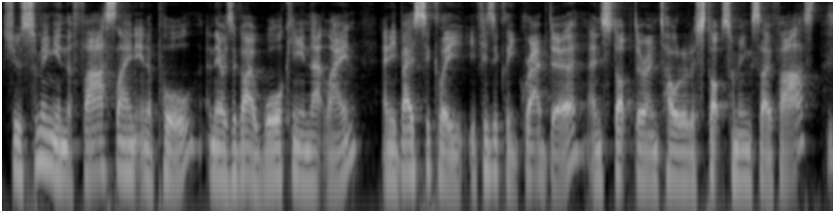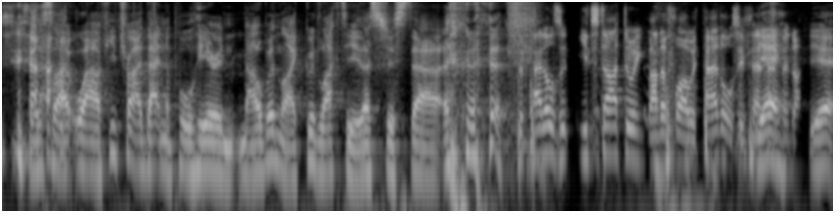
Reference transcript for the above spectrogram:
She was swimming in the fast lane in a pool, and there was a guy walking in that lane, and he basically he physically grabbed her and stopped her and told her to stop swimming so fast. it's like wow, if you tried that in a pool here in Melbourne, like good luck to you. That's just uh... the paddles. You'd start doing butterfly with paddles if that yeah, happened. Yeah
